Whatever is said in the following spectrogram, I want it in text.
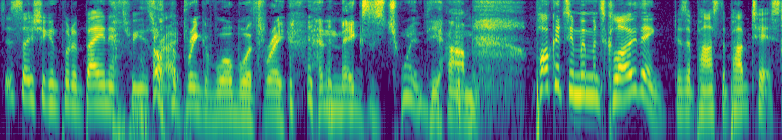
Just so she can put a bayonet through your throat. on the brink of World War Three, and Megs has joined the army. Pockets in women's clothing. Does it pass the pub test?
